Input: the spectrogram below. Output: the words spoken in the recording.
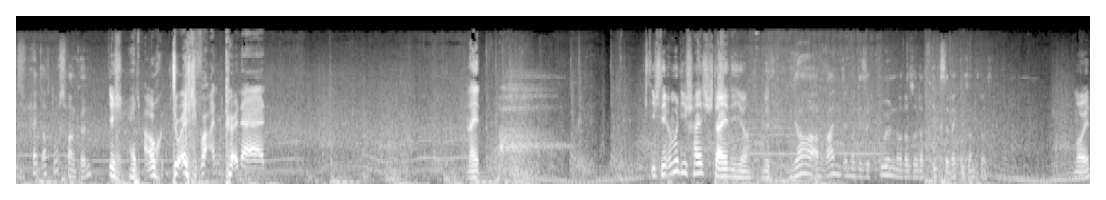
Ich hätte auch durchfahren können. Ich hätte auch durchfahren können. Nein. Ich nehme immer die scheiß Steine hier mit. Ja, am Rand immer diese coolen oder so, da fliegst du weg wie sonst was. Moin.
